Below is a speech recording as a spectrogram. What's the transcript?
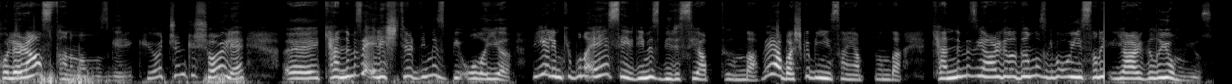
tolerans tanımamız gerekiyor. Çünkü şöyle e, kendimizi eleştirdiğimiz bir olayı diyelim ki bunu en sevdiğimiz birisi yaptığında veya başka bir insan yaptığında kendimizi yargıladığımız gibi o insanı yargılıyor muyuz?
